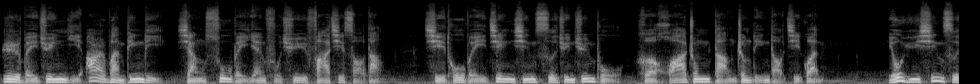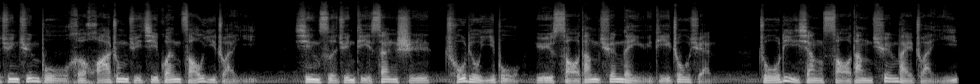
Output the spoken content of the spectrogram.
日伪军以二万兵力向苏北盐阜区发起扫荡，企图围歼新四军军部和华中党政领导机关。由于新四军军部和华中局机关早已转移，新四军第三师除留一部于扫荡圈内与敌周旋。主力向扫荡圈外转移，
